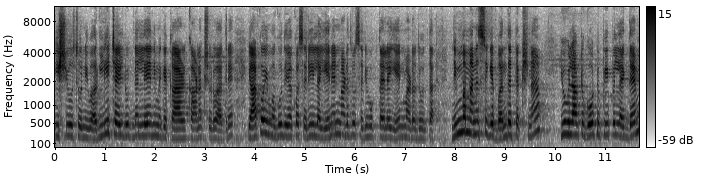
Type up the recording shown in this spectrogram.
ಇಶ್ಯೂಸು ನೀವು ಅರ್ಲಿ ಚೈಲ್ಡ್ಹುಡ್ನಲ್ಲೇ ನಿಮಗೆ ಕಾಣಕ್ಕೆ ಶುರು ಆದರೆ ಯಾಕೋ ಈ ಮಗುದು ಯಾಕೋ ಸರಿ ಇಲ್ಲ ಏನೇನು ಮಾಡಿದ್ರು ಸರಿ ಹೋಗ್ತಾ ಇಲ್ಲ ಏನು ಮಾಡೋದು ಅಂತ ನಿಮ್ಮ ಮನಸ್ಸಿಗೆ ಬಂದ ತಕ್ಷಣ you will have to go to people like them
